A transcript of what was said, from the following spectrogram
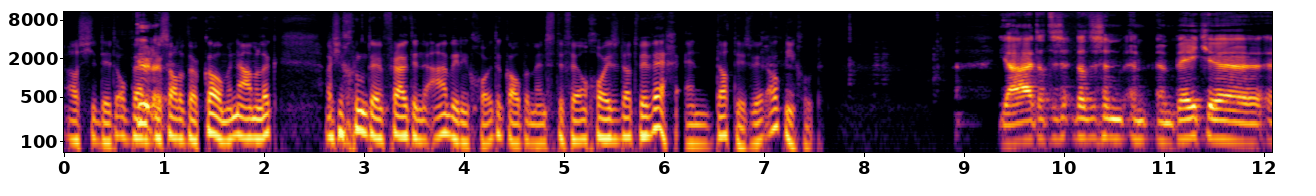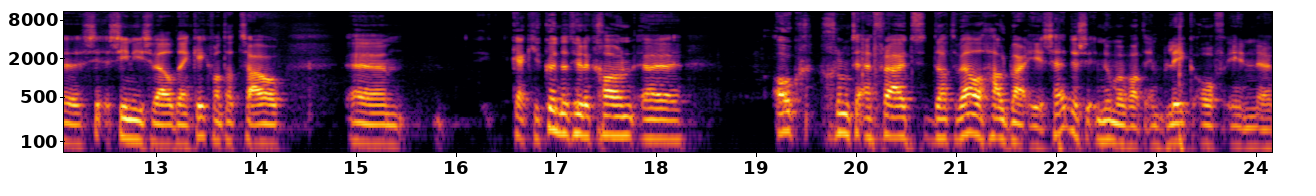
als je dit opwerkt, dan zal het ook komen. Namelijk, als je groente en fruit in de aanbieding gooit, dan kopen mensen te veel en gooien ze dat weer weg. En dat is weer ook niet goed. Ja, dat is, dat is een, een, een beetje uh, cynisch wel, denk ik. Want dat zou. Uh, kijk, je kunt natuurlijk gewoon. Uh, ook groente en fruit dat wel houdbaar is. Hè? Dus noem maar wat in blik of in uh,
